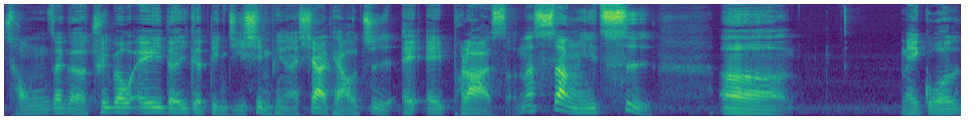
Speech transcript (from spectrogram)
从这个 Triple A 的一个顶级信评啊下调至 AA Plus，那上一次。呃，美国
